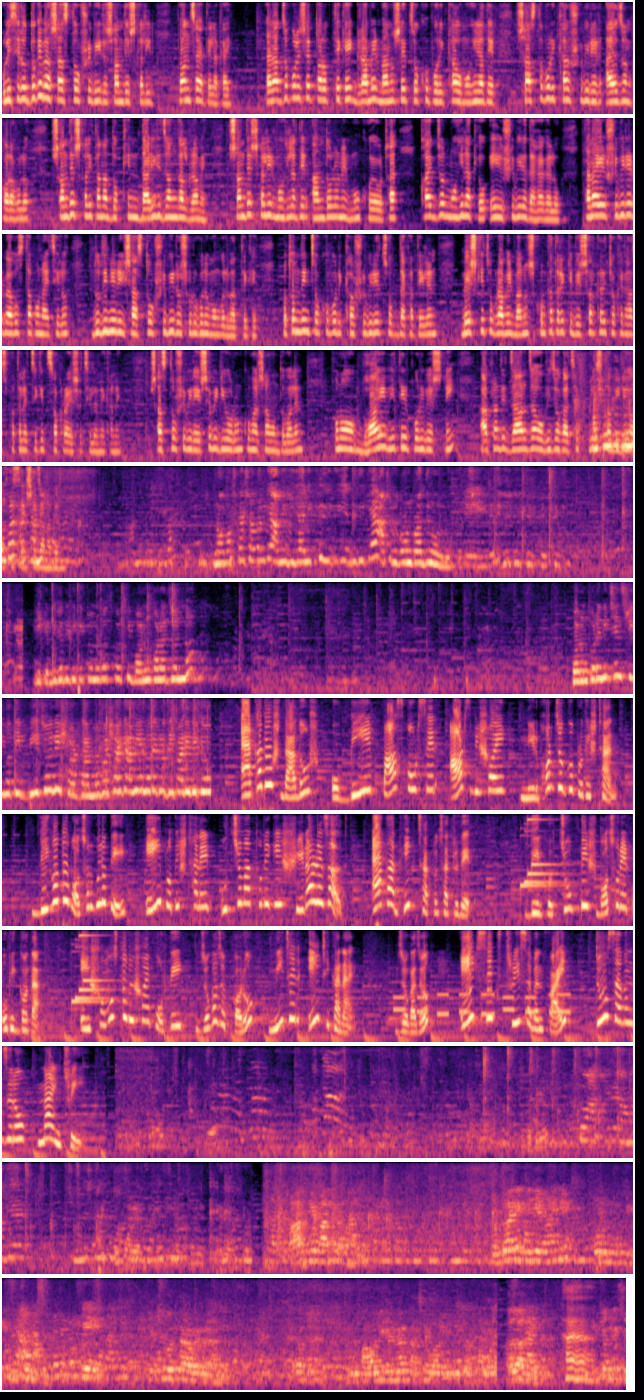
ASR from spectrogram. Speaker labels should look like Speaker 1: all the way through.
Speaker 1: পুলিশের উদ্যোগে বা স্বাস্থ্য শিবির সন্দেশকালীন পঞ্চায়েত এলাকায়। রাজ্য পুলিশের তরফ থেকে গ্রামের মানুষের চক্ষু পরীক্ষা ও মহিলাদের স্বাস্থ্য পরীক্ষা শিবিরের আয়োজন করা হলো। সন্দেশখালী থানার দক্ষিণ দাড়ির জাঙ্গাল গ্রামে সন্দেশখালীর মহিলাদের আন্দোলনের মুখ হয়ে ওঠা কয়েকজন মহিলাকেও এই শিবিরে দেখা গেল। তারা এই শিবিরের ব্যবস্থাপনায় ছিল। দুদিনের এই স্বাস্থ্য শিবিরও শুরু হলো মঙ্গলবার থেকে। প্রথম দিন চক্ষু পরীক্ষা শিবিরে চোখ দেখাতে এলেন বেশ কিছু গ্রামের মানুষ। কলকাতার একটি বেসরকারি চোখের হাসপাতালে চিকিৎসকরা এসেছিলেন এখানে। স্বাস্থ্য শিবিরে এসে বিডিও অরুণ কুমার সামন্ত বলেন, কোনো ভয় ভীতির পরিবেশ নেই। আপনাদের যার যা অভিযোগ আছে পুলিশ বা বিডিও অফিসে এসে জানাবেন।
Speaker 2: নমস্কার সকলকে আমি বিজয় লিখি দিদিকে আসন গ্রহণ করার জন্য অনুরোধ করছি।
Speaker 3: দিদিকে বিজয় দিদিকে একটু অনুরোধ করছি বরণ করার জন্য। বরণ করে নিচ্ছেন শ্রীমতী বিজলি সর্দার মহাশয়কে। আমি এর মধ্যে একটু দীপালি দিকেও
Speaker 4: একাদশ, দ্বাদশ ও বিএ পাস কোর্সের আর্টস বিষয়ে নির্ভরযোগ্য প্রতিষ্ঠান। বিগত বছরগুলোতে এই প্রতিষ্ঠানের উচ্চ মাধ্যমিকে সেরা রেজাল্ট একাধিক ছাত্রছাত্রীদের। দীর্ঘ চব্বিশ বছরের অভিজ্ঞতা। এই সমস্ত বিষয়ে পড়তে যোগাযোগ করো নিচের এই ঠিকানায়। যোগাযোগ eight six three seven five two seven zero nine three
Speaker 2: তো আজকে আমাদের।
Speaker 5: কিছু করতে হবে না। ম্যাম কাছে বল
Speaker 6: হ্যাঁ হ্যাঁ হ্যাঁ।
